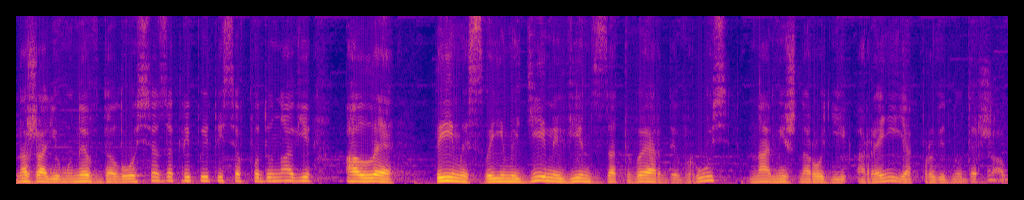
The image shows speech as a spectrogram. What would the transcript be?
На жаль, йому не вдалося закріпитися в Подунав'ї, але тими своїми діями він затвердив Русь на міжнародній арені як провідну державу.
